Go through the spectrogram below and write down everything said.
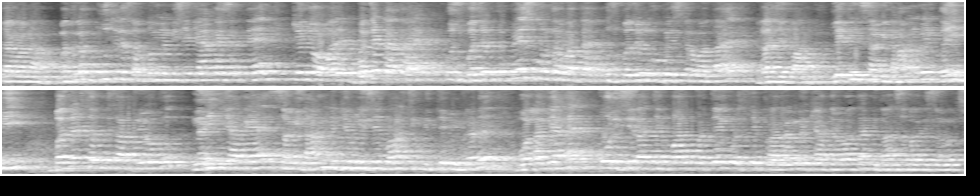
करवाना। मतलब दूसरे शब्दों में इसे क्या कह सकते हैं? कि जो हमारे बजट आता है, उस बजट को पेश कौन करवाता है? उस बजट को पेश करवाता है राज्यपाल। लेकिन संविधान में कहीं भी बजट शब्द का प्रयोग नहीं किया गया है। संविधान में केवल इसे वार्षिक वित्तीय विवरण बोला गया है और इसे राज्यपाल प्रत्येक वर्ष के प्रारंभ में क्या करवाता है? विधानसभा के समक्ष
